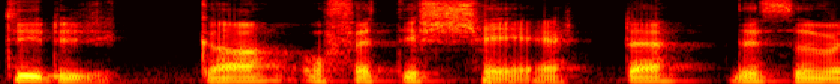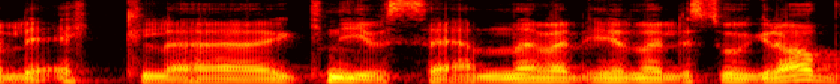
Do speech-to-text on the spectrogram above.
dyrka og fetisjerte disse veldig ekle knivscenene i en veldig stor grad.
